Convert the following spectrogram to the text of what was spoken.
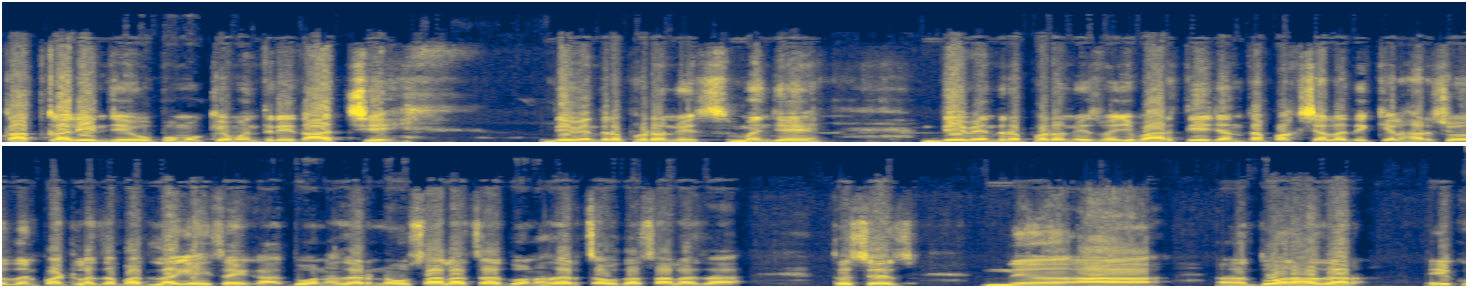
तत्कालीन जे उपमुख्यमंत्री आहेत आजचे देवेंद्र फडणवीस. म्हणजे देवेंद्र फडणवीस म्हणजे भारतीय जनता पक्षाला देखील हर्षवर्धन पाटलाचा बदला घ्यायचा आहे का? दोन हजार नऊ सालाचा दोन हजार चौदा सालाचा तसेच दोन हजार एक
